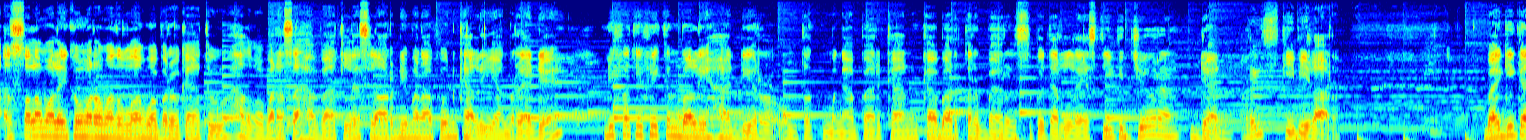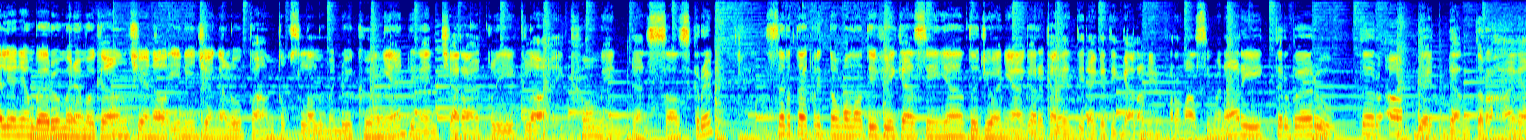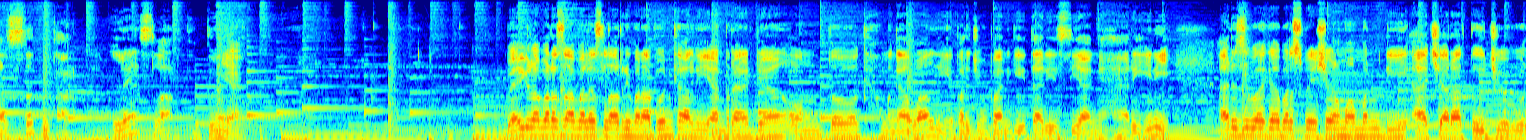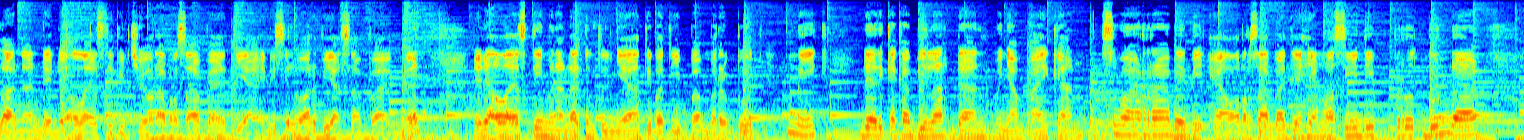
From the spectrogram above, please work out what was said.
Assalamualaikum warahmatullahi wabarakatuh. Halo para sahabat Leslar di mana pun kalian berada Diva TV kembali hadir untuk mengabarkan kabar terbaru seputar Lesti Kejora dan Rizky Bilar bagi kalian yang baru menemukan channel ini, jangan lupa untuk selalu mendukungnya dengan cara klik like, komen, dan subscribe, serta klik tombol notifikasinya tujuannya agar kalian tidak ketinggalan informasi menarik, terbaru, terupdate, dan terhangat seputar Leslar tentunya. Baiklah para sahabat Leslar di mana pun kalian berada untuk mengawali perjumpaan kita di siang hari ini. Ada sebuah kabar spesial momen di acara 7 bulanan Dede Lesti Kejora persahabat ya Ini sih luar biasa banget. Dede Lesti menandak tentunya tiba-tiba merebut mic dari kakak Bilar dan menyampaikan suara Baby L. Persahabat ya yang masih di perut bunda.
